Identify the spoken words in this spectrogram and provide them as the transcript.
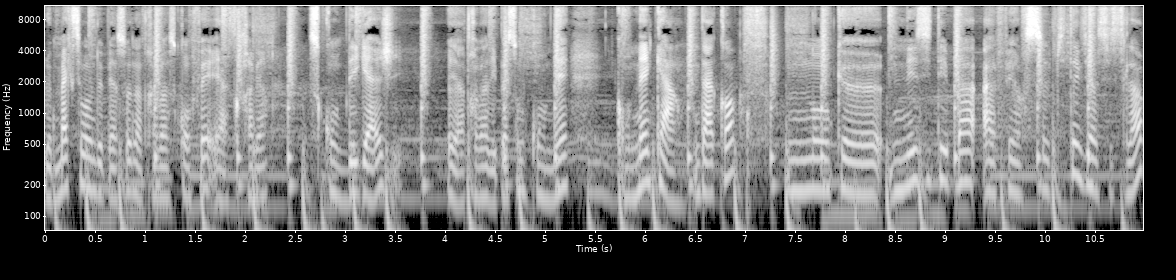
le maximum de personnes à travers ce qu'on fait et à travers ce qu'on dégage et à travers les personnes qu'on est, qu'on incarne, d'accord? Donc, euh, n'hésitez pas à faire ce petit exercice-là.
